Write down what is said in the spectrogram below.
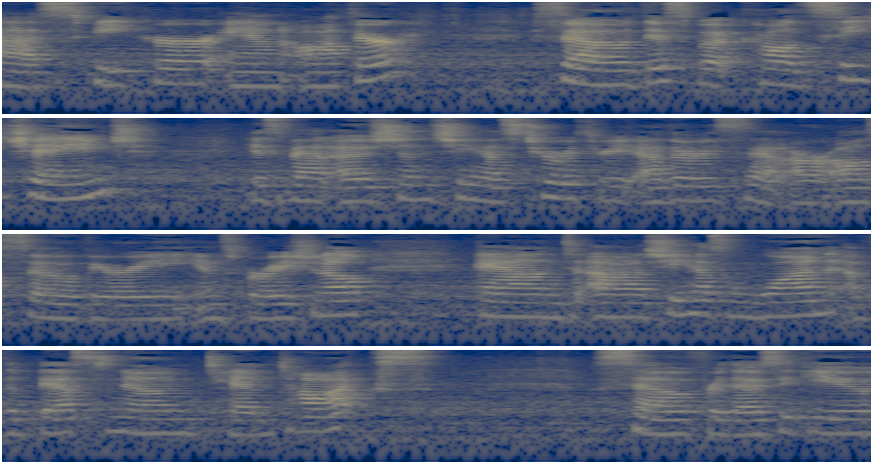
uh, speaker and author. So this book called Sea Change is about oceans. She has two or three others that are also very inspirational. And uh, she has one of the best known TED Talks. So for those of you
